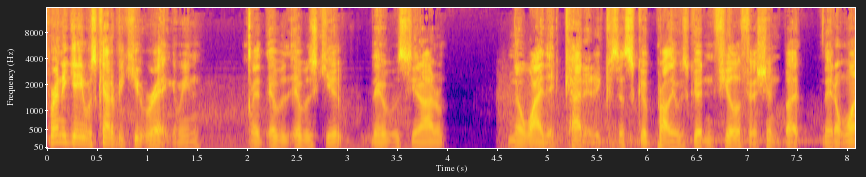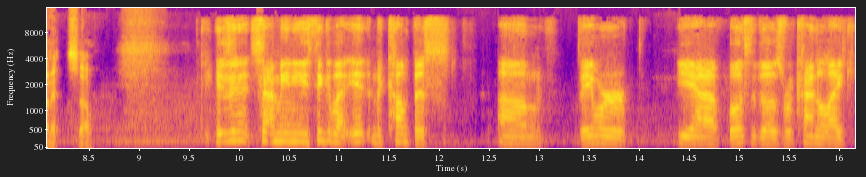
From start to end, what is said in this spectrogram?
Renegade was kind of a cute rig. I mean, it, it was it was cute. It was you know I don't know why they'd cut it because it's good. Probably was good and fuel efficient, but they don't want it. So isn't it? I mean, you think about it and the Compass. Um, they were, yeah, both of those were kind of like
